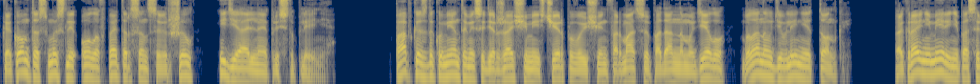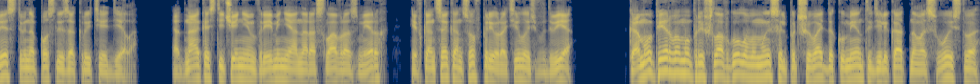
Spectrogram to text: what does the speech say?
В каком-то смысле Олаф Петерсон совершил идеальное преступление. Папка с документами, содержащими исчерпывающую информацию по данному делу, была на удивление тонкой. По крайней мере, непосредственно после закрытия дела. Однако с течением времени она росла в размерах и в конце концов превратилась в две. Кому первому пришла в голову мысль подшивать документы деликатного свойства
